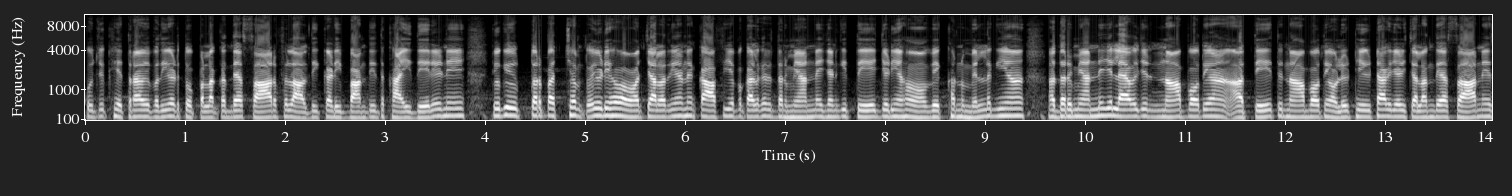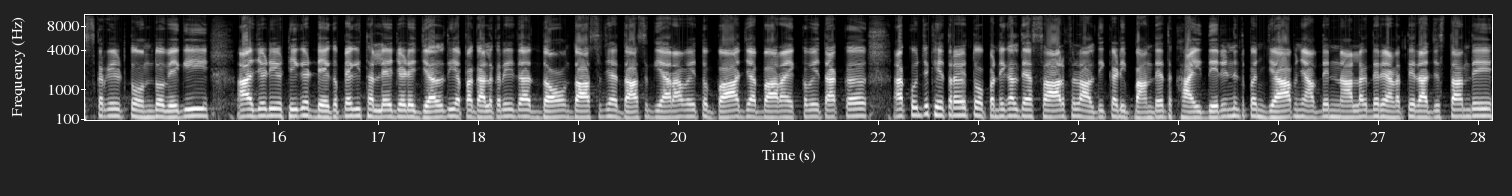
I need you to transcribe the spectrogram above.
ਕੁਝ ਖੇਤਰਾਂ ਵਿੱਚ ਵਧੀਆ ਜਿਹੜੀ ਧੁੱਪ ਲੱਗਣ ਦੇ ਆਸਾਰ ਫਿਲਹਾਲ ਦੀ ਘੜੀ ਬੰਦੀ ਦਿਖਾਈ ਦੇ ਰਹੇ ਨੇ, ਕਿਉਂਕਿ ਉੱਤਰ ਪੱਛਮ ਤੋਂ ਜਿਹੜੀ ਹਵਾਵਾਂ ਚੱਲ ਰਹੀਆਂ ਨੇ, ਕਾਫੀ ਆਪਾਂ ਗੱਲ ਕਰੀਏ ਦਰਮਿਆਨੇ ਯਾਨੀ ਕਿ ਤੇਜ਼ ਜਿਹੜੀਆਂ ਹਵਾਵਾਂ ਵੇਖਣ ਨੂੰ ਮਿਲਣਗੀਆਂ ਦਰਮਿਆਨੇ ਜਿਹੇ ਲੈਵਲ 'ਚ ਨਾ ਬਹੁਤੀਆਂ, ਅ, ਤੇਜ਼ ਤੇ ਨਾ ਬਹੁਤੀਆਂ ਹੌਲੀ ਠੀਕ ਠਾਕ ਜਿਹੜੀ ਚੱਲਣ ਦੇ ਆਸਾਰ ਨੇ, ਇਸ ਕਰਕੇ ਧੁੰਦ ਹੋਵੇਗੀ, ਆ ਜਿਹੜੀ ਠੀਕ ਹੈ, ਡਿੱਗ ਪੈਗੀ ਥੱਲੇ ਜਿਹੜੇ ਜਲਦੀ ਆਪਾਂ ਗੱਲ ਕਰੀਏ ਤਾਂ 10 ਜਾਂ 10 11 ਵਜੇ ਤੋਂ ਬਾਅਦ ਜਾਂ 12 1 ਵਜੇ ਤੱਕ ਕੁਝ ਖੇਤਰਾਂ ਵਿੱਚ ਧੁੱਪ ਨਿਕਲਦੇ ਆਸਾਰ ਫਿਲਹਾਲ ਦੀ ਘੜੀ ਬੰਦੇ ਦਿਖਾਈ ਦੇ ਰਹੇ ਨੇ ਤੇ ਪੰਜਾਬ ਪੰਜਾਬ ਦੇ ਨਾਲ ਲੱਗਦੇ ਹਰਿਆਣਾ ਤੇ ਰਾਜਸਥਾਨ ਦੇ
